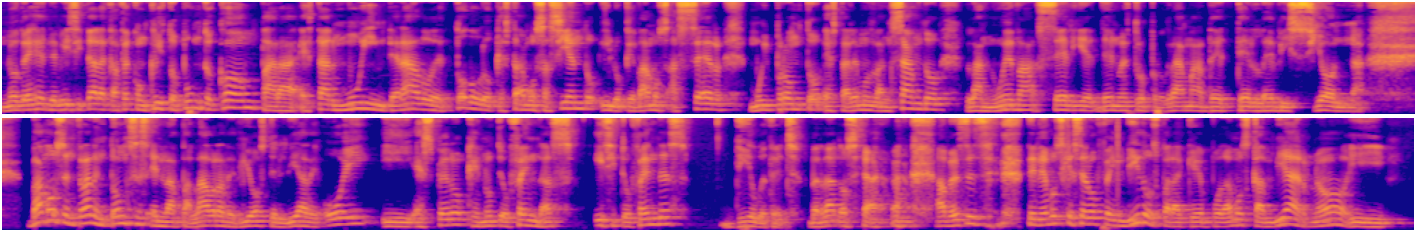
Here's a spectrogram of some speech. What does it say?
No dejes de visitar a caféconcristo.com para estar muy enterado de todo lo que estamos haciendo y lo que vamos a hacer. Muy pronto estaremos lanzando la nueva serie de nuestro programa de televisión. Vamos a entrar entonces en la palabra de Dios del día de hoy y espero que no te ofendas. Y si te ofendes, deal with it, ¿verdad? O sea, a veces tenemos que ser ofendidos para que podamos cambiar, ¿no? Y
